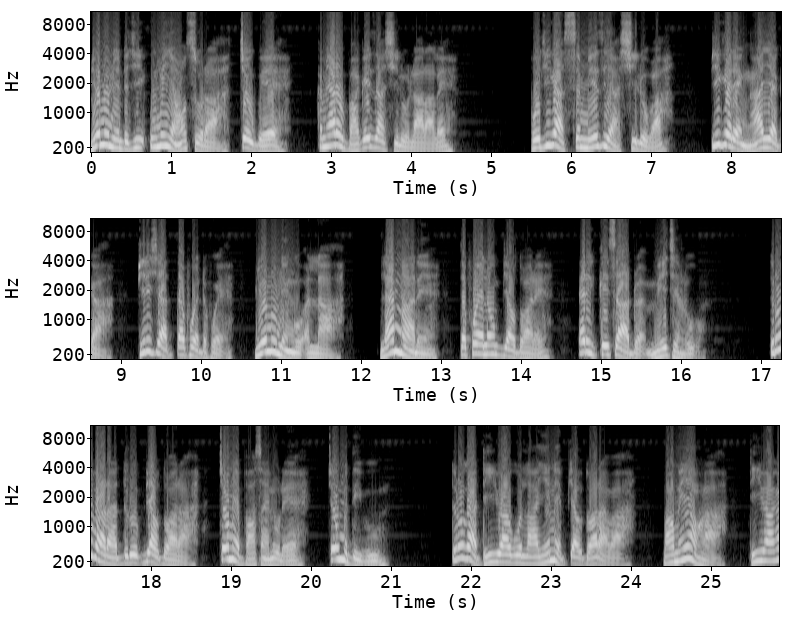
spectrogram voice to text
မြို့လူလင်တကြီးဦးမင်းရောင်ဆိုတာကြုတ်ပဲခမရတို့ဘာကိစ္စရှိလို့လာတာလဲဘိုးကြီးကစစ်မေးစရာရှိလို့ပါပြီးခဲ့တဲ့9ရက်ကပြည်တခြားတပ်ဖွဲ့တစ်ဖွဲ့မြို့လူလင်ကိုအလာလမ်းမာတင်တစ်ဖွဲ့လုံးပျောက်သွားတယ်အဲ့ဒီကိစ္စအတွက်မေးချင်လို့သူတို့ဘာသာသူတို့ပျောက်သွားတာကျုံနဲ့ဘာဆိုင်လို့လဲကျုံမသိဘူးသူတို့ကဒီရွာကိုလာရင်းနဲ့ပျောက်သွားတာပါ မောင်မင်းအောင်ဟာဒီရွာက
